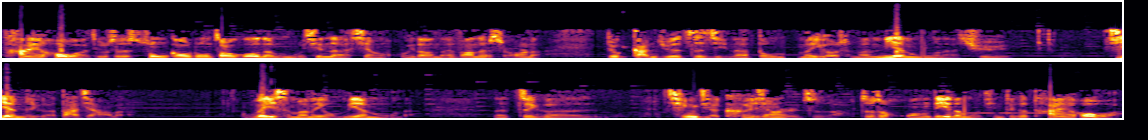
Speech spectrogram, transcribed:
太后啊，就是宋高宗赵构的母亲呢，想回到南方的时候呢，就感觉自己呢都没有什么面目呢去见这个大家了。为什么没有面目呢？那这个情节可想而知啊。这是皇帝的母亲，这个太后啊，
